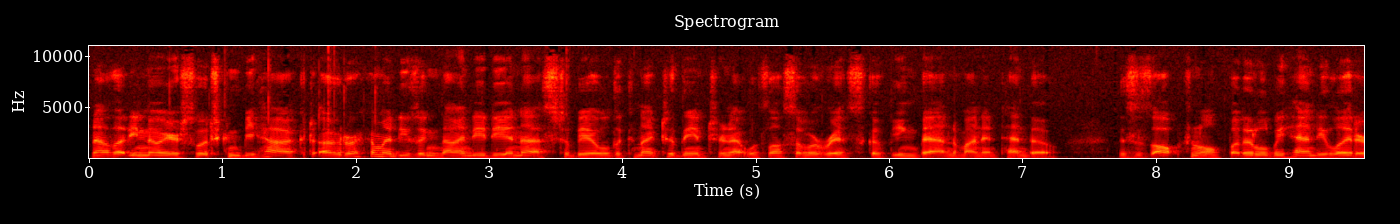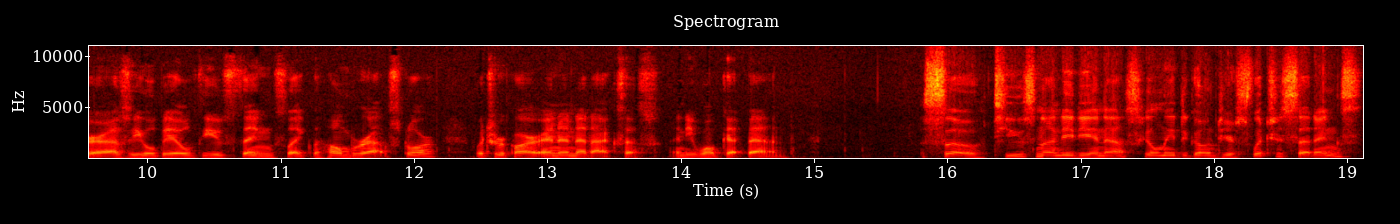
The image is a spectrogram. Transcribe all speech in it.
Now that you know your Switch can be hacked, I would recommend using 90DNS to be able to connect to the internet with less of a risk of being banned by Nintendo. This is optional, but it'll be handy later as you'll be able to use things like the Homebrew App Store, which require internet access, and you won't get banned. So, to use 90DNS, you'll need to go into your Switch's settings,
